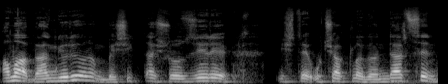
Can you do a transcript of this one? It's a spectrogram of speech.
Ama ben görüyorum Beşiktaş Rozier'i işte uçakla göndersin.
